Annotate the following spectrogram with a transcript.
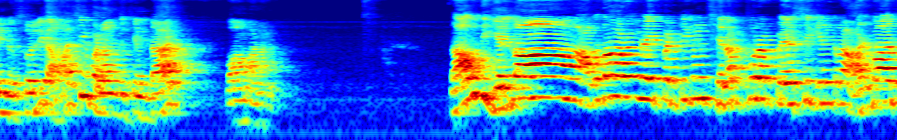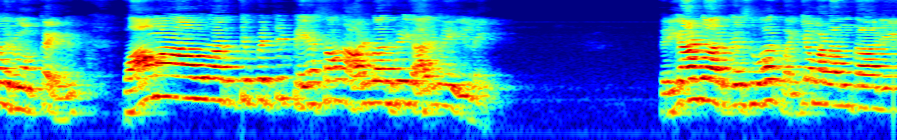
என்று சொல்லி ஆசி வழங்குகின்றார் வாமனன். அதாவது எல்லா அவதாரங்களை பற்றியும் சிறப்புற பேசுகின்ற ஆழ்வார் பெருமக்கள் வாமன அவதாரத்தை பற்றி பேசாத ஆழ்வார்கள் யாருமே இல்லை. பெரியாழ்வார் பேசுவார் வையமளந்தானே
